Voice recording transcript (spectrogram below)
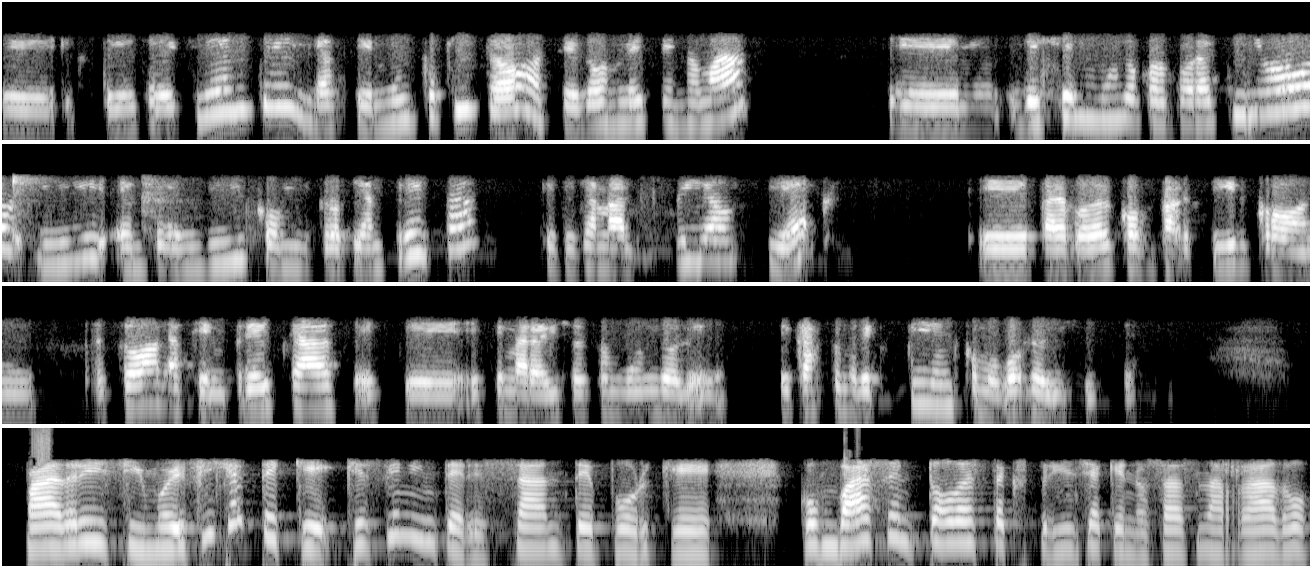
eh, experiencia de cliente, y hace muy poquito, hace dos meses nomás, eh, dejé el mundo corporativo y emprendí con mi propia empresa, que se llama Real CX, eh, para poder compartir con personas empresas este, este maravilloso mundo de, de Customer Experience, como vos lo dijiste. Padrísimo. Y fíjate que, que es bien interesante porque con base en toda esta experiencia que nos has narrado,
